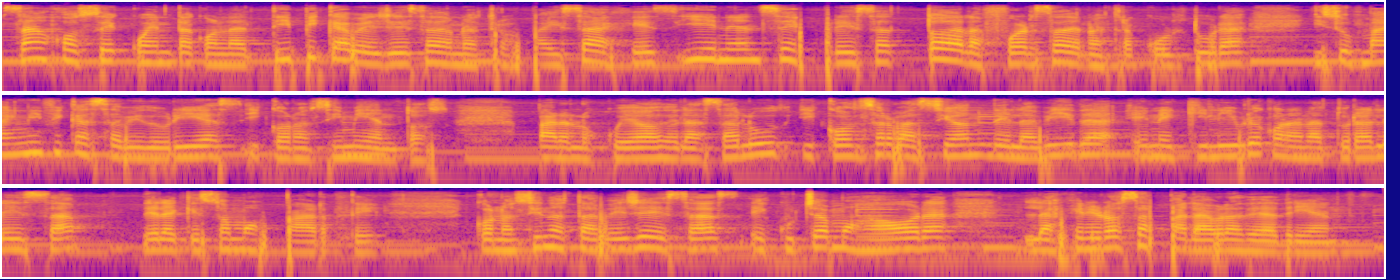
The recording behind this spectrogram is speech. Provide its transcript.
San José cuenta con la típica belleza de nuestros paisajes y en él se expresa toda la fuerza de nuestra cultura y sus magníficas sabidurías y conocimientos para los cuidados de la salud y conservación de la vida en equilibrio con la naturaleza de la que somos parte. Conociendo estas bellezas, escuchamos ahora las generosas palabras de Adrián.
